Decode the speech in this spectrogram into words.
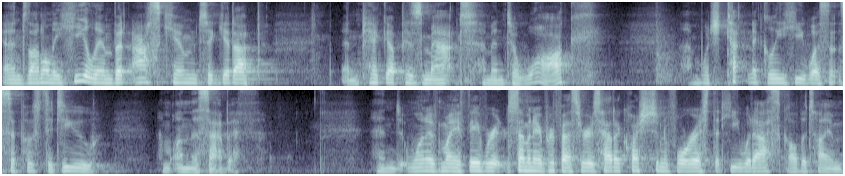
and not only heal him, but ask him to get up and pick up his mat and to walk um, which technically he wasn't supposed to do um, on the Sabbath. And one of my favorite seminary professors had a question for us that he would ask all the time,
